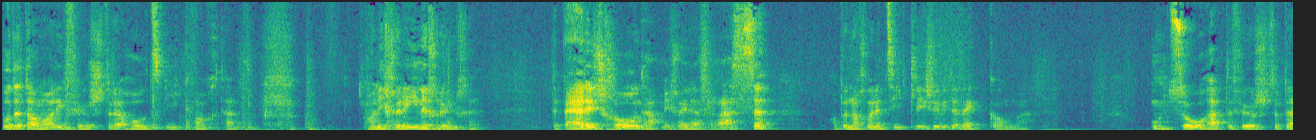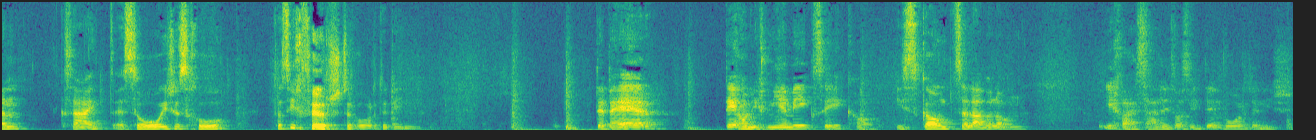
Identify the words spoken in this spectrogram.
Wo der damalige Fürster eine Holzbeig gemacht hat. Konnte ich reinkriechen. Der Bär ist gekommen und hat mich fressen aber nach einer Zeit ist er wieder weggegangen. Und so hat der Fürster dann gesagt, so ist es gekommen, dass ich Fürster geworden bin. Der Bär, Den habe ich nie mehr gesehen. Mein ganzes Leben lang. Ich weiß auch nicht, was mit dem geworden ist.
